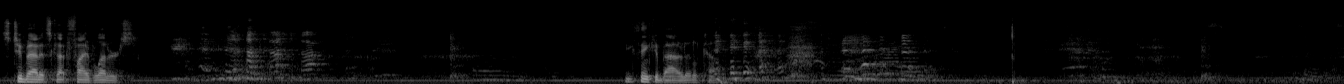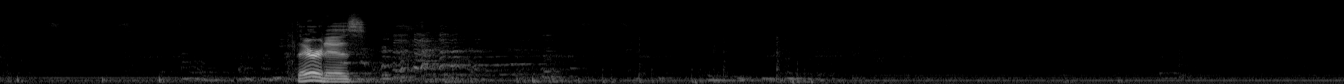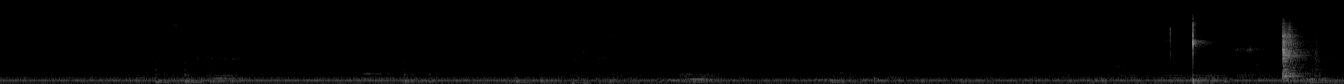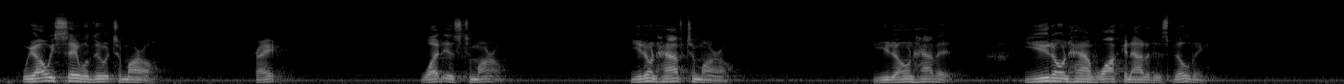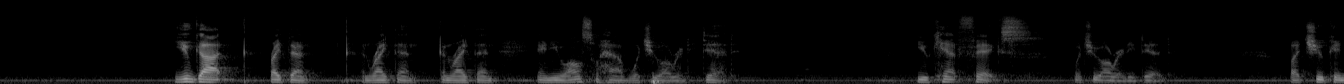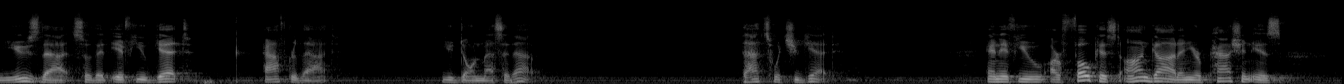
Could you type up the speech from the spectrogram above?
It's too bad it's got five letters. You think about it, it'll come. There it is. We always say we'll do it tomorrow, right? What is tomorrow? You don't have tomorrow. You don't have it. You don't have walking out of this building. You've got right then, and right then, and right then. And you also have what you already did. You can't fix what you already did. But you can use that so that if you get after that, you don't mess it up. That's what you get. And if you are focused on God and your passion is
